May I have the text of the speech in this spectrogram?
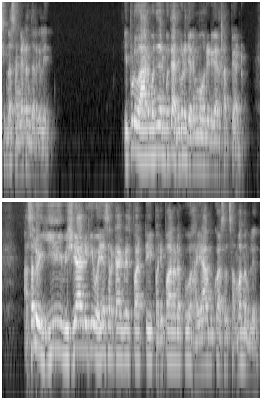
చిన్న సంఘటన జరగలేదు. ఇప్పుడు ఆరు మంది చనిపోతే అది కూడా జగన్మోహన్ రెడ్డి గారు తప్పే అంటారు. అసలు ఈ విషయానికి వైఎస్ఆర్ కాంగ్రెస్ పార్టీ పరిపాలనకు హయాంకు అసలు సంబంధం లేదు.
